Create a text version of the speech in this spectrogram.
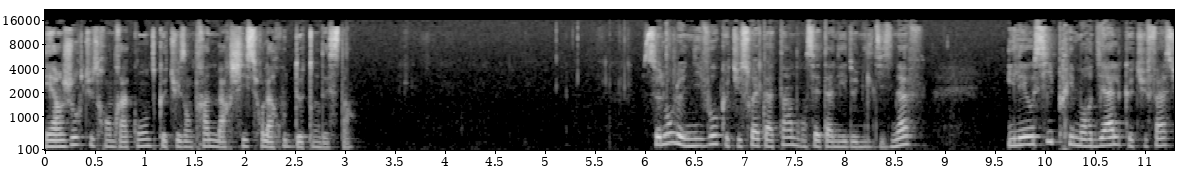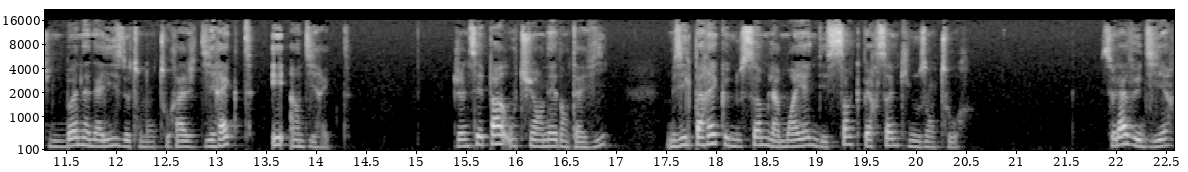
et un jour tu te rendras compte que tu es en train de marcher sur la route de ton destin. Selon le niveau que tu souhaites atteindre en cette année 2019, il est aussi primordial que tu fasses une bonne analyse de ton entourage direct et indirect. Je ne sais pas où tu en es dans ta vie, mais il paraît que nous sommes la moyenne des cinq personnes qui nous entourent. Cela veut dire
